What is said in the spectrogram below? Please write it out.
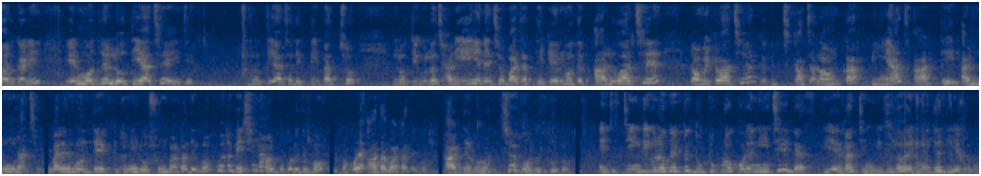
তরকারি, এর মধ্যে লতি আছে, এই যে লতি আছে, দেখতেই পাচ্ছ। লতিগুলো ছাড়িয়েই এনেছে বাজার থেকে। এর মধ্যে আলু আছে টমেটো আছে, কাঁচা লঙ্কা, পেঁয়াজ আর তেল আর নুন আছে। এবার এর মধ্যে একটুখানি রসুন বাটা দেবো, খুব একটা বেশি না, অল্প করে দেবো, অল্প করে আদা বাটা দেবো। আর দেবো হচ্ছে হলুদ গুঁড়ো। এই যে চিংড়িগুলোকে একটু দু টুকরো করে নিয়েছি, ব্যাস, দিয়ে এবার চিংড়িগুলো এর মধ্যে দিয়ে দেবো।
